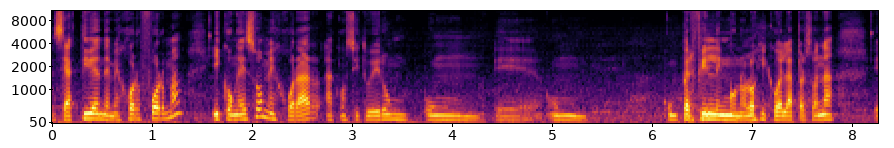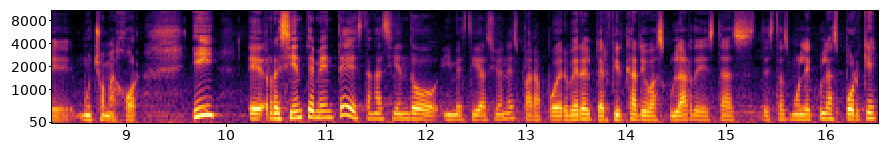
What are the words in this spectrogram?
se activen de mejor forma y con eso mejorar a constituir un, perfil inmunológico de la persona eh, mucho mejor. Y eh, recientemente están haciendo investigaciones para poder ver el perfil cardiovascular de estas, de estas moléculas porque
